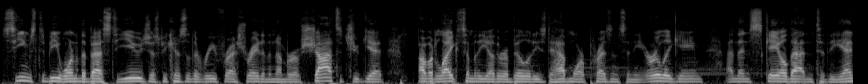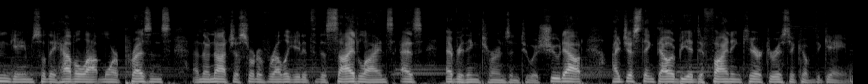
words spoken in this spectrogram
seems to be one of the best to use just because of the refresh rate and the number of shots that you get. I would like some of the other abilities to have more presence in the early game and then scale that into the end game so they have a lot more presence and they're not just sort of relegated to the sidelines as everything turns into a shootout. I just think that would be a defining characteristic of the game.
